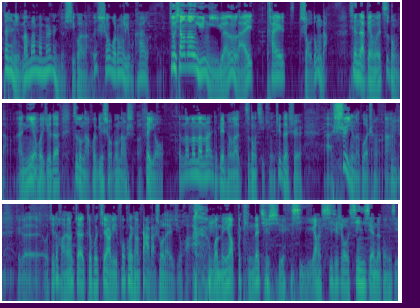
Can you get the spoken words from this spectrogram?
但是你慢慢慢慢的你就习惯了，生活中离不开了，就相当于你原来开手动挡，现在变为自动挡啊，你也会觉得自动挡会比手动挡费油，慢慢慢慢就变成了自动启停，这个是啊适应的过程啊。嗯这个我觉得好像在这回 G 二零峰会上，大大说了一句话，嗯 我们要不停的去学习，要吸收新鲜的东西。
